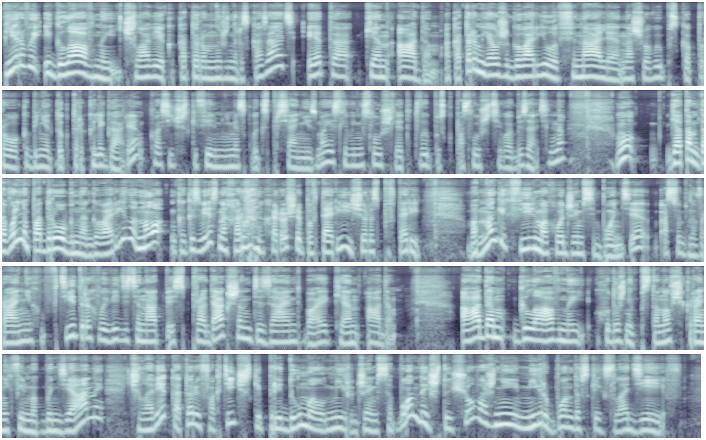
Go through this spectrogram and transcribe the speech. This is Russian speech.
Первый и главный человек, о котором нужно рассказать, это Кен Адам, о котором я уже говорила в финале нашего выпуска про кабинет доктора Каллигари, классический фильм немецкого экспрессионизма. Если вы не слушали этот выпуск, послушайте его обязательно. Ну, я там довольно подробно говорила, но, как известно, хоро- хорошее повтори, еще раз повтори. Во многих фильмах о Джеймсе Бонде, особенно в ранних, в титрах вы видите надпись «Production designed by Ken Adam». Адам — главный художник-постановщик ранних фильмов Бондианы, человек, который фактически придумал мир Джеймса Бонда и, что еще важнее, мир бондовских злодеев —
